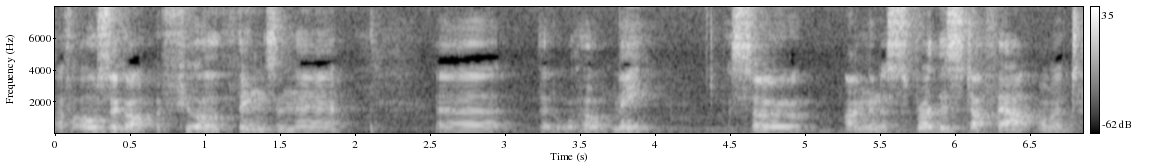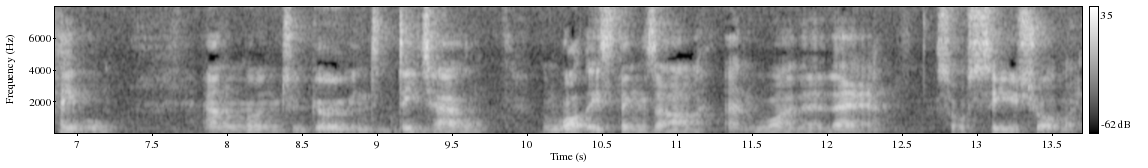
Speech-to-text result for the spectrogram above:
I've also got a few other things in there uh, that will help me, so I'm going to spread this stuff out on a table and I'm going to go into detail on what these things are and why they're there. So I'll see you shortly.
